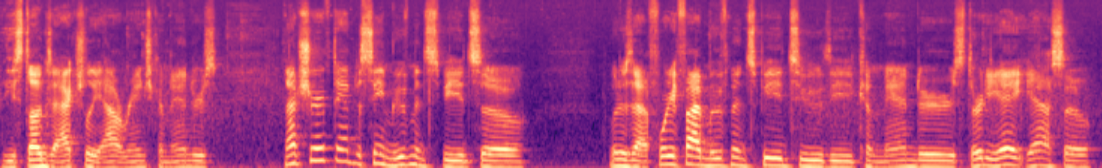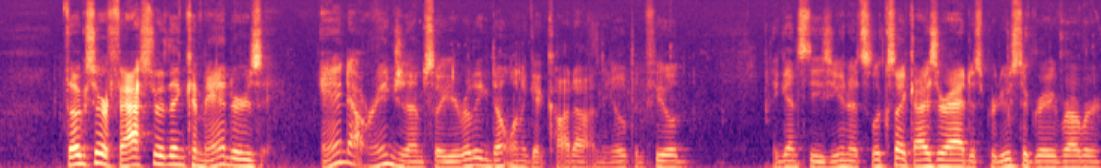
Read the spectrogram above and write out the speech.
These thugs actually outrange commanders. Not sure if they have the same movement speed, so what is that 45 movement speed to the commanders 38 yeah so thugs are faster than commanders and outrange them so you really don't want to get caught out in the open field against these units. Looks like Izirayd has produced a grave robber.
